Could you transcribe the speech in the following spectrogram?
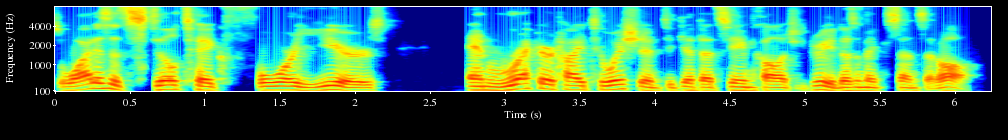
So why does it still take four years and record high tuition to get that same college degree? It doesn't make sense at all.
